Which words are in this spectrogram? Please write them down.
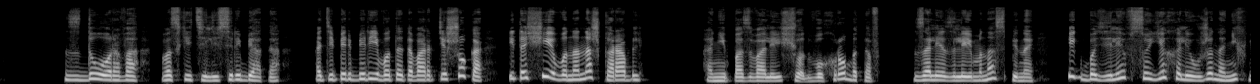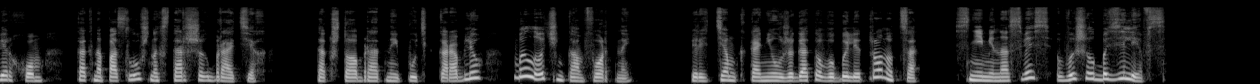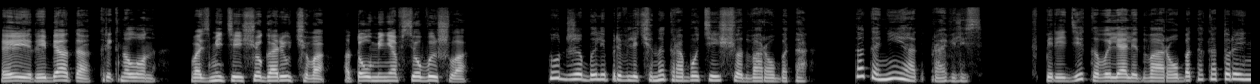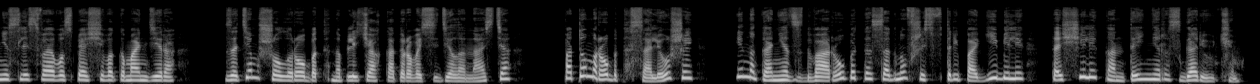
«Здорово!» — восхитились ребята. «А теперь бери вот этого артишока и тащи его на наш корабль». Они позвали еще двух роботов, залезли им на спины и к Базилевсу ехали уже на них верхом, как на послушных старших братьях. Так что обратный путь к кораблю был очень комфортный. Перед тем, как они уже готовы были тронуться, с ними на связь вышел Базилевс. «Эй, ребята!» — крикнул он. «Возьмите еще горючего, а то у меня все вышло!» Тут же были привлечены к работе еще два робота. Так они и отправились. Впереди ковыляли два робота, которые несли своего спящего командира. Затем шел робот, на плечах которого сидела Настя. Потом робот с Алёшей. И, наконец, два робота, согнувшись в три погибели, тащили контейнер с горючим.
